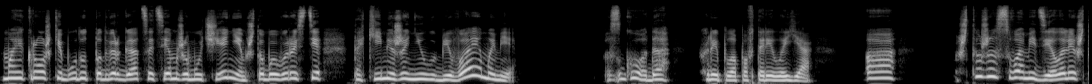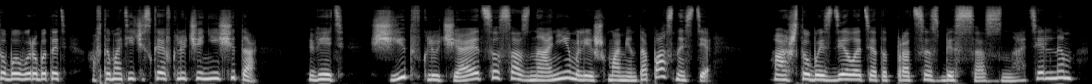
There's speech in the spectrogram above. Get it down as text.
мои крошки будут подвергаться тем же мучениям, чтобы вырасти такими же неубиваемыми? «Сгода», — хрипло повторила я. «А что же с вами делали, чтобы выработать автоматическое включение щита? Ведь щит включается сознанием лишь в момент опасности, а чтобы сделать этот процесс бессознательным —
